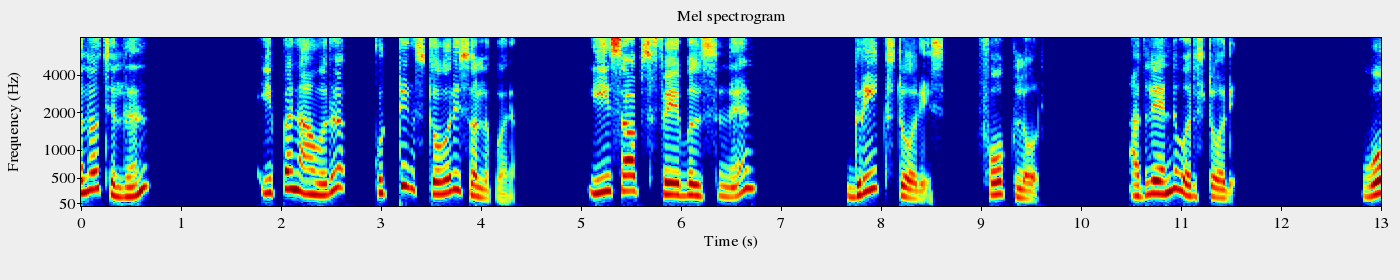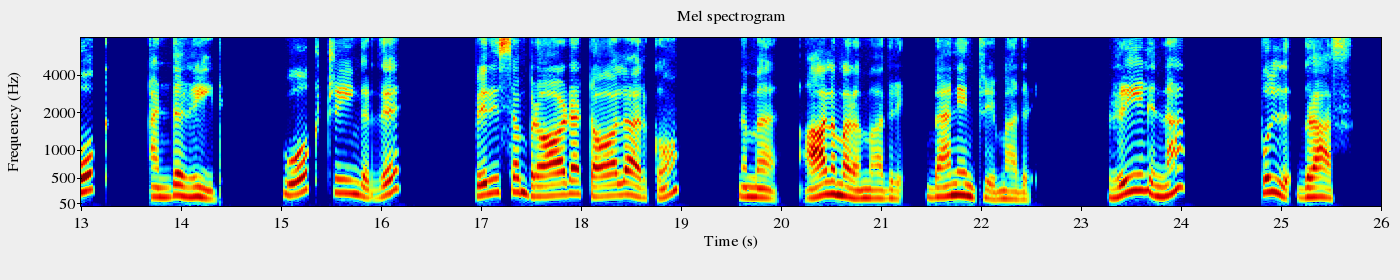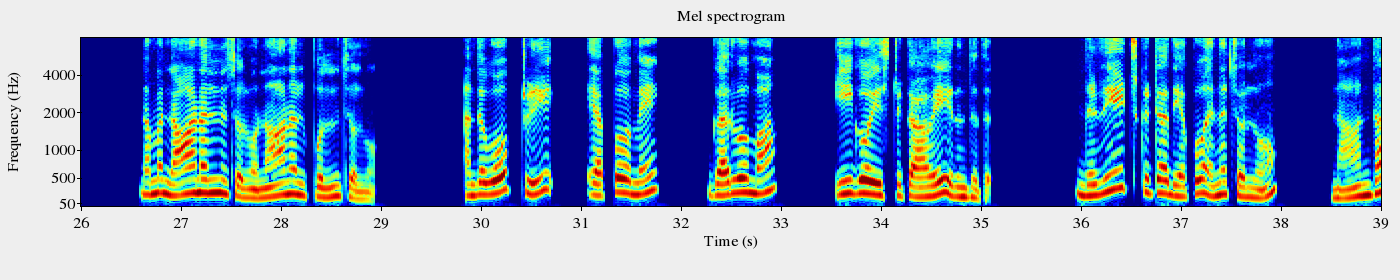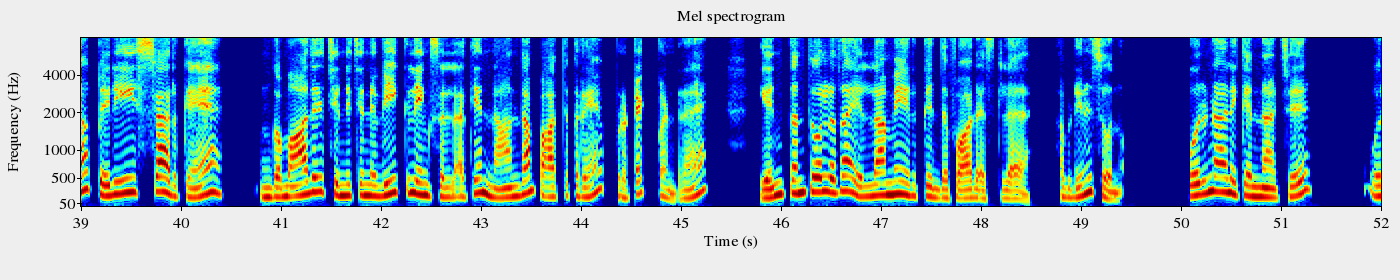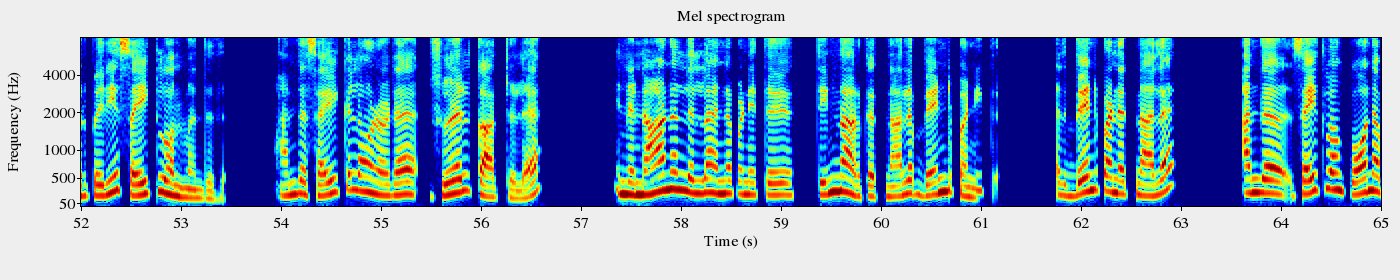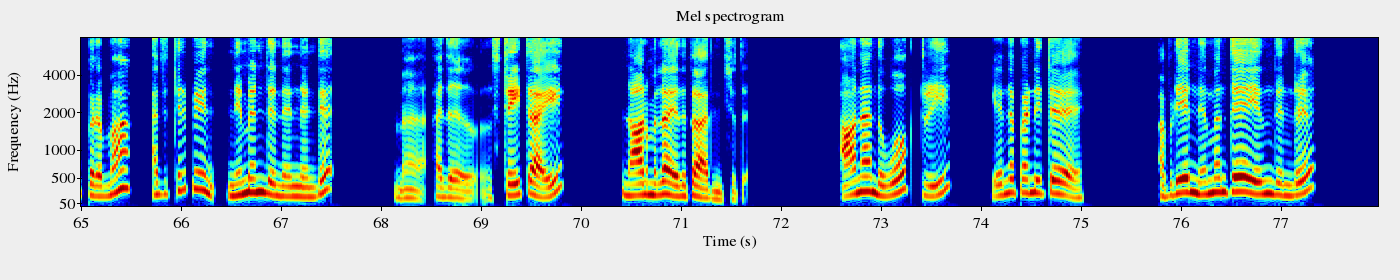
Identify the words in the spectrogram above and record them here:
Hello children இப்போ நான் ஒரு குட்டி ஸ்டோரி சொல்ல போகிறேன் ஈசாப்ஸ் ஃபேபிள்ஸ்னு க்ரீக் ஸ்டோரிஸ் ஃபோக்லோர் அதுலேருந்து ஒரு story oak and the reed oak ட்ரீங்கிறது பெருசாக ப்ராடாக டாலாக இருக்கும். நம்ம ஆலமரம் மாதிரி பேனியன் ட்ரீ மாதிரி. ரீடுன்னா புல் கிராஸ் நம்ம நாணல்னு சொல்லுவோம். நாணல் புல்னு சொல்லுவோம். அந்த ஓக் ட்ரீ எப்போவுமே கர்வமாக ஈகோயிஸ்டிக்காகவே இருந்தது. இந்த ரீட்ஸ் கிட்ட அது எப்போ என்ன சொல்லும்? நான் தான் பெரிசா இருக்கேன். உங்க மாதிரி சின்ன சின்ன வீக்லிங்ஸ் எல்லாத்தையும் நான் தான் பார்த்துக்கிறேன் ப்ரொடெக்ட் பண்றேன். என் கண்ட்ரோல்ல தான் எல்லாமே இருக்கு இந்த ஃபாரஸ்ட்ல அப்படின்னு சொன்னோம். ஒரு நாளைக்கு என்னாச்சு? ஒரு பெரிய சைக்ளோன் வந்தது. அந்த சைக்ளோனோட சுழல் காற்றுல இந்த நாணல் எல்லாம் என்ன பண்ணிட்டு தின்னாக இருக்கிறதுனால பெண்ட் பண்ணிட்டு. அது பெண்ட் பண்ணதுனால அந்த சைக்ளோன் போன அப்புறமா அது திருப்பி நிமிர்ந்து நின்றுண்டு அது ஸ்ட்ரெயிட்டாகி நார்மலாக இருக்க ஆரம்பிச்சுது. ஆனால் அந்த ஓக் ட்ரீ என்ன பண்ணிட்டு அப்படியே நிமிர்ந்தே இருந்துட்டு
